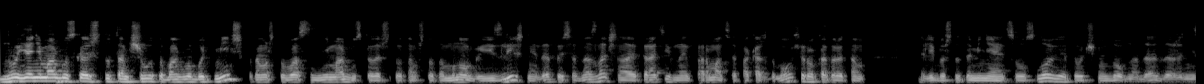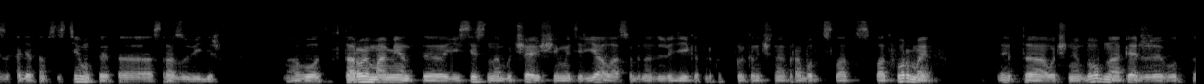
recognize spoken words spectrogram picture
Ну, я не могу сказать, что там чего-то могло быть меньше, потому что у вас не могу сказать, что там что-то много и излишнее, да, то есть однозначно оперативная информация по каждому оферу, который там либо что-то меняется условия, это очень удобно, да, даже не заходя там в систему, ты это сразу видишь. Вот. Второй момент, э, естественно, обучающие материалы, особенно для людей, которые только начинают работать с платформой, это очень удобно. Опять же, вот э,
